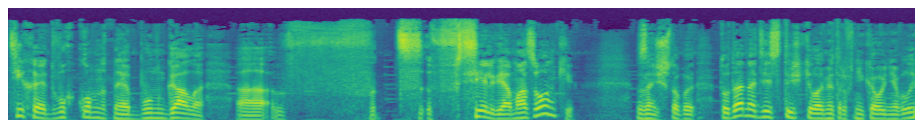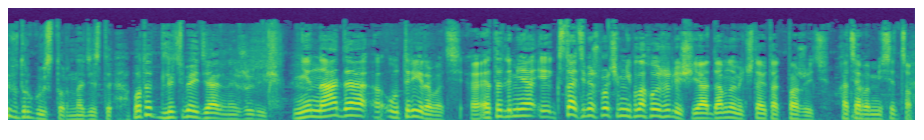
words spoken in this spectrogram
тихое двухкомнатное бунгало э, в, в сельве Амазонки – значит, чтобы туда на 10 тысяч километров никого не было, и в другую сторону на 10 тысяч. Вот это для тебя идеальное жилище. Не надо э, утрировать. Это для меня... Кстати, между прочим, неплохое жилище. Я давно мечтаю так пожить. Хотя бы месяцок.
